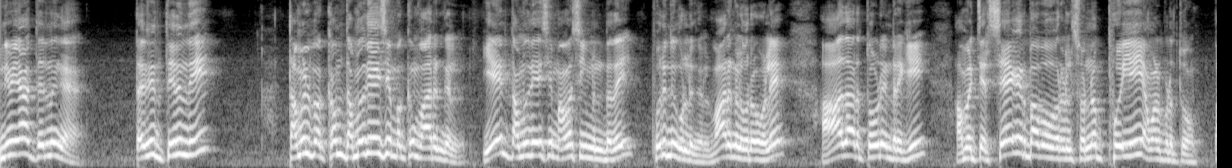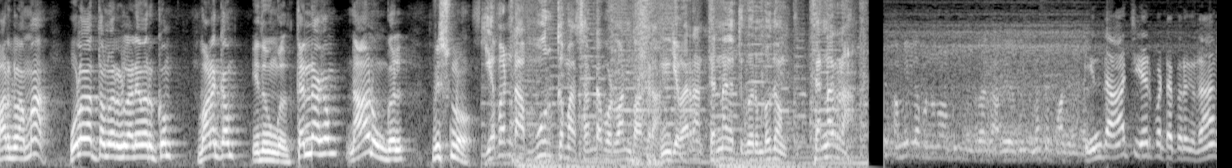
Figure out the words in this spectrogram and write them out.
இனிமையாக திருந்துங்க தகுதி திருந்தி தமிழ் பக்கம் தமிழ் தேசியம் பக்கம் வாருங்கள். ஏன் தமிழ் தேசியம் அவசியம் என்பதை புரிந்து கொள்ளுங்கள். வாருங்கள் உறவுகளே ஆதாரத்தோடு இன்றைக்கு அமைச்சர் சேகர் பாபு அவர்கள் சொன்ன பொய்யை அமல்படுத்துவோம். பார்க்கலாமா? உலகத் தமிழர்கள் அனைவருக்கும் வணக்கம். இது உங்கள் தென்னகம் நான் உங்கள் விஷ்ணு. எவன்டா மூர்க்கமா சண்டை போடுவான்னு பாக்குறான் இங்க வர்றான் தென்னகத்துக்கு வரும்போதும் திணறான். இந்த ஆட்சி ஏற்பட்ட பிறகுதான்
